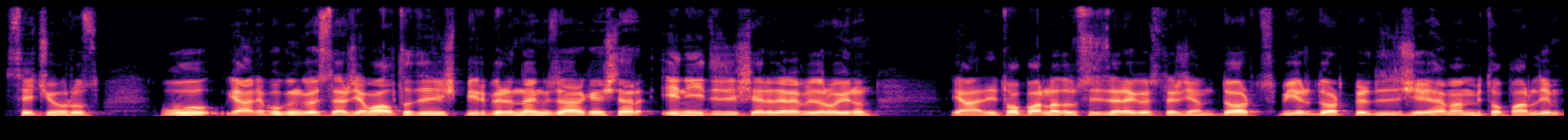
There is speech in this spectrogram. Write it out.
seçiyoruz. Bu yani bugün göstereceğim 6 diziş birbirinden güzel arkadaşlar. En iyi dizişleri denebilir oyunun. Yani toparladım sizlere göstereceğim. 4-1-4-1 dizişi hemen bir toparlayayım.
